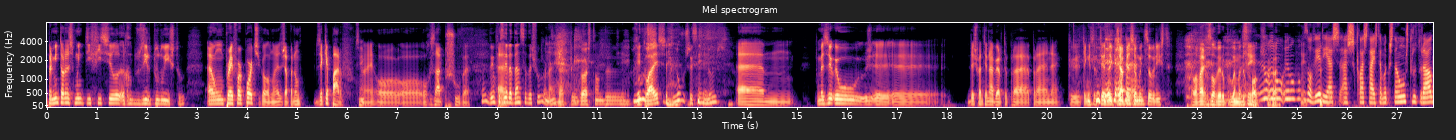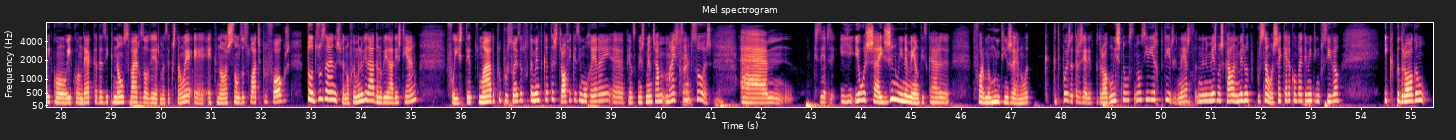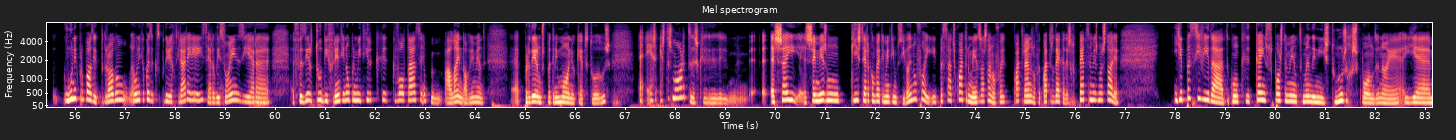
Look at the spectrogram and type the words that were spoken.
para mim torna-se muito difícil reduzir tudo isto a um Pray for Portugal, não é? Já para não dizer que é parvo, Sim. não é? Ou, ou- ou rezar por chuva. Deviam fazer Ah. a dança da chuva, não é? Já que gostam de rituais. Nus. Sim, nus. Ahm, mas eu, eu, eh, deixo a antena aberta para, para a Ana, que tenho a certeza que já pensou muito sobre isto. Ela vai resolver o problema dos Sim. fogos Não, eu, agora. não, eu não vou resolver e acho, acho que lá está, isto é uma questão estrutural e com, e com décadas e que não se vai resolver, mas a questão é, é, é que nós somos assolados por fogos todos os anos, não foi uma novidade, a novidade este ano foi isto ter tomado proporções absolutamente catastróficas e morrerem, eh, penso que neste momento já mais de 100 Sim. pessoas. Quer dizer, e eu achei genuinamente, e se calhar de forma muito ingênua, que, depois da tragédia de Pedrógão isto não, não se iria repetir, nesta, na mesma escala, na mesma proporção. Achei que era completamente impossível e que Pedrógão, o único propósito de Pedrógão, a única coisa que se poderia retirar era isso, era lições e era fazer tudo diferente e não permitir que, que voltassem, além de, obviamente, perdermos património que é de todos, es- estas mortes que achei, achei mesmo que isto era completamente impossível e não foi. E passados quatro meses, já está, não foi quatro anos, não foi quatro décadas, repete-se a mesma história. E a passividade com que quem supostamente manda nisto nos responde, não é? E a, a,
